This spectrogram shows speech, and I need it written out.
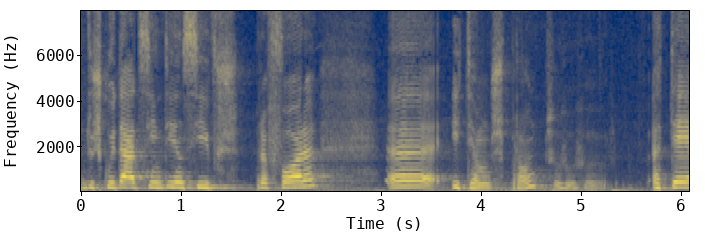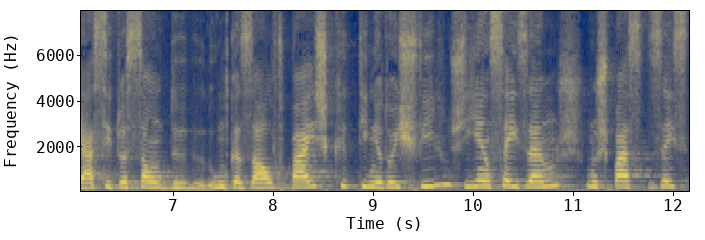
dos cuidados intensivos para fora uh, e temos, pronto, até à situação de um casal de pais que tinha dois filhos e em seis anos, no espaço de seis,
